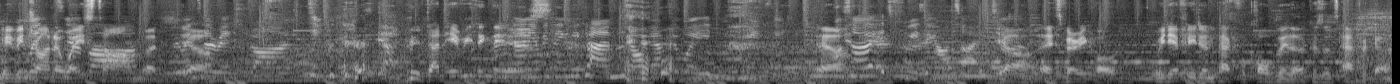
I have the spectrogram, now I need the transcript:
We've been We trying to a waste bar, time, but we went to a yeah, restaurant. we've done everything We've there done everything we can. Now we have to wait in the train station. Yeah. Also, it's freezing outside. so- Yeah, it's very cold. We definitely didn't pack for cold weather because it's Africa.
